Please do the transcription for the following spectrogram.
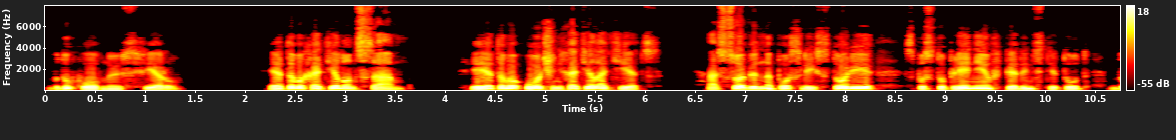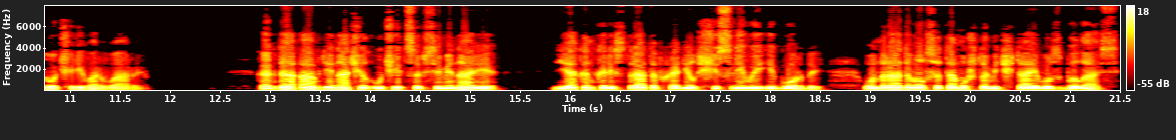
в духовную сферу. Этого хотел он сам, и этого очень хотел отец, особенно после истории с поступлением в пединститут дочери Варвары. Когда Авдий начал учиться в семинарии, Якон Калистратов ходил счастливый и гордый. Он радовался тому, что мечта его сбылась,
